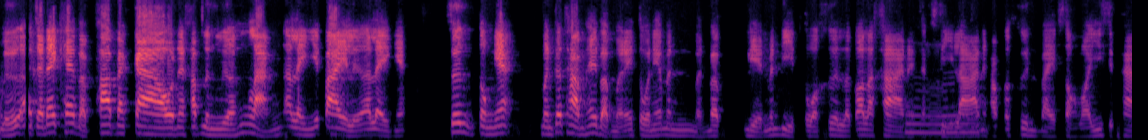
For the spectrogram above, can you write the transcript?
หรืออาจจะได้แค่แบบภาพแบ็กกราวนะครับเหลืองๆข้างหลังอะไรเงี้ยไปหรืออะไรเงี้ย ซึ่งตรงเนี้ยมันก็ทำให้แบบเหมือนไอ้ตัวนี้มันเหมือนแบบเหรียญมันดีดตัวขึ้นแล้วก็ราคาเนี่ยจากสี่ล้านนะครับ ก็ขึ้นไปสองร้อยี่สิบห้า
